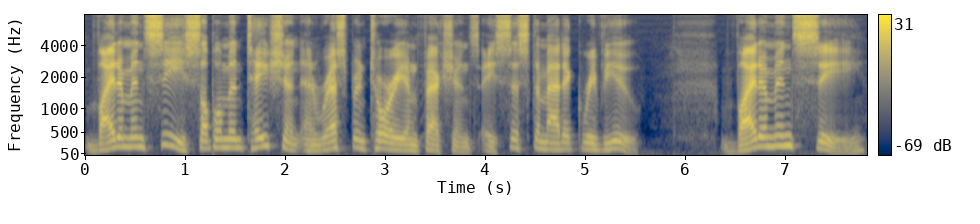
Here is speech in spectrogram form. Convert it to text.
Vitamin C supplementation and respiratory infections, a systematic review. Vitamin C,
